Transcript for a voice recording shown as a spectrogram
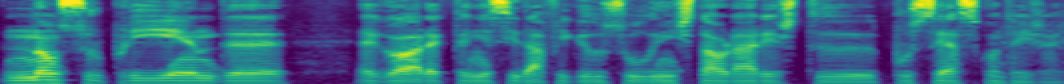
não surpreenda agora que tenha sido a África do Sul instaurar este processo contra Israel?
